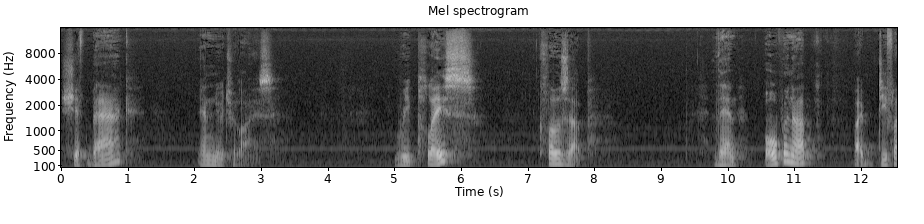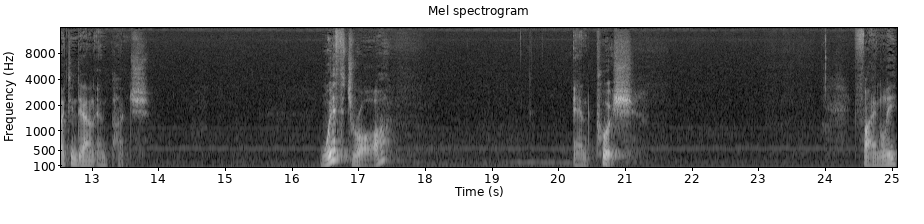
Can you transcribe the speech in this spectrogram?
Shift back and neutralize. Replace, close up. Then open up by deflecting down and punch. Withdraw and push. Finally,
